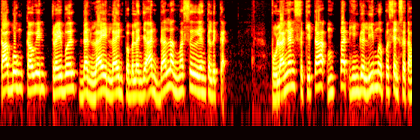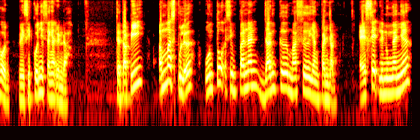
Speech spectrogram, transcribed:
tabung kahwin, travel dan lain-lain perbelanjaan dalam masa yang terdekat. Pulangan sekitar 4 hingga 5% setahun. Risikonya sangat rendah. Tetapi emas pula untuk simpanan jangka masa yang panjang. Aset lindungannya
